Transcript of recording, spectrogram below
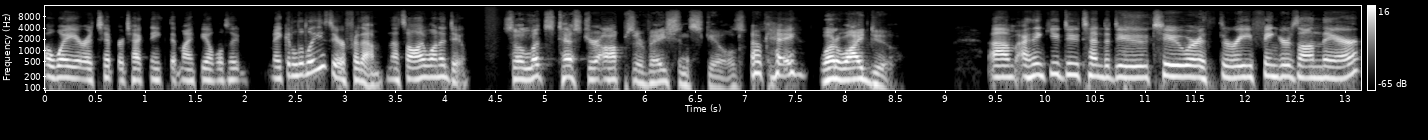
a way or a tip or technique that might be able to make it a little easier for them. That's all I want to do. So, let's test your observation skills. Okay. What do I do? Um, I think you do tend to do two or three fingers on there.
